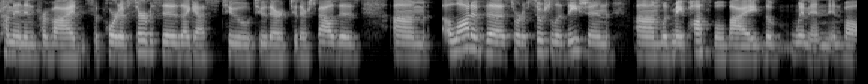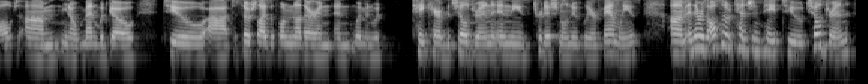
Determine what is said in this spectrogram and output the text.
come in and provide supportive services, I guess, to to their to their spouses. Um, a lot of the sort of socialization um, was made possible by the women involved. Um, you know, men would go to uh, to socialize with one another, and and women would take care of the children in these traditional nuclear families. Um, and there was also attention paid to children.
